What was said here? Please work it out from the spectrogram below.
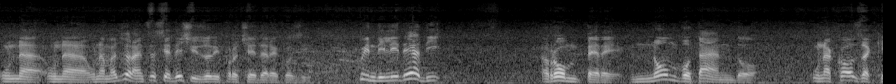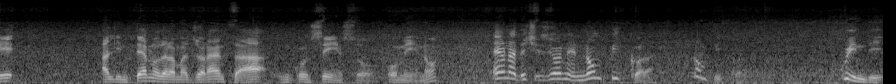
una, una, una maggioranza si è deciso di procedere così. Quindi l'idea di rompere non votando una cosa che all'interno della maggioranza ha un consenso o meno è una decisione non piccola, non piccola. Quindi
